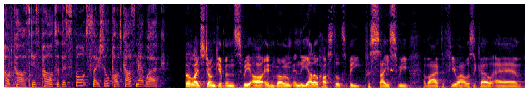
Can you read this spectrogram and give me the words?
podcast is part of the Sports Social Podcast Network. Like John Gibbons, we are in Rome in the Yellow Hostel to be precise. We arrived a few hours ago. Um,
